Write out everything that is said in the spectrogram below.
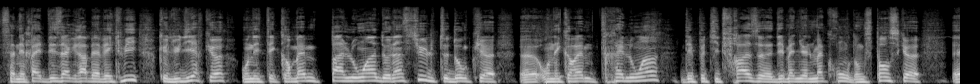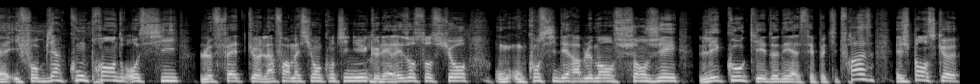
ça n'est pas être désagréable avec lui que de lui dire que on était quand même pas loin de l'insulte. Donc, euh, on est quand même très loin des petites phrases d'Emmanuel Macron. Donc, je pense que euh, il faut bien comprendre aussi le fait que l'information continue, que les réseaux ont considérablement changé l'écho qui est donné à ces petites phrases. Et je pense que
